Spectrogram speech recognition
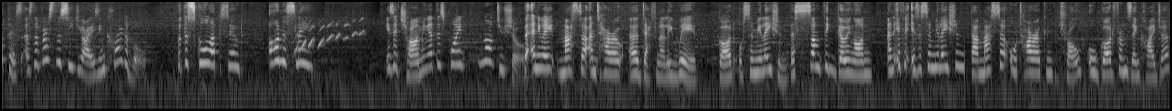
purpose, as the rest of the CGI is incredible? But the school episode, honestly, is it charming at this point? Not too sure. But anyway, Master and Taro are definitely weird. god, or simulation. There's something going on. And if it is a simulation that Master or Taro can control, or God from Zenkaiger,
